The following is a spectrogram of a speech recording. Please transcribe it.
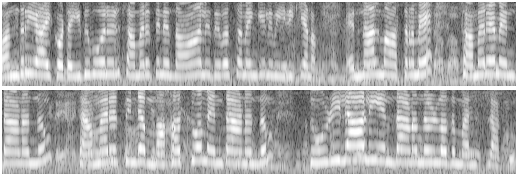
മന്ത്രി ആയിക്കോട്ടെ ഇതുപോലൊരു സമരത്തിന് നാല് ദിവസമെങ്കിലും ഇരിക്കണം. എന്നാൽ മാത്രമേ സമരം എന്താണെന്നും സമരത്തിന്റെ മഹത്വം എന്താണെന്നും തൊഴിലാളി എന്താണെന്നുള്ളത് മനസ്സിലാക്കൂ.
